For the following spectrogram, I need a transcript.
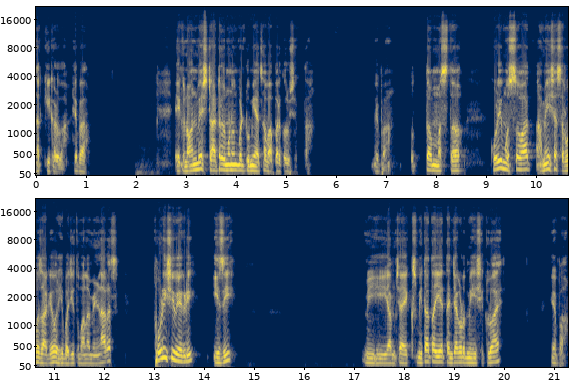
नक्की कळवा. हे पहा. एक नॉनव्हेज स्टार्टर म्हणून पण तुम्ही याचा वापर करू शकता. हे पहा. उत्तम मस्त. कोळी महोत्सवात हमेशा सर्व जागेवर ही भजी तुम्हाला मिळणारच. थोडीशी वेगळी इझी मी ही आमच्या एक स्मिताताई आहेत त्यांच्याकडून मी ही शिकलो आहे. हे पहा.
